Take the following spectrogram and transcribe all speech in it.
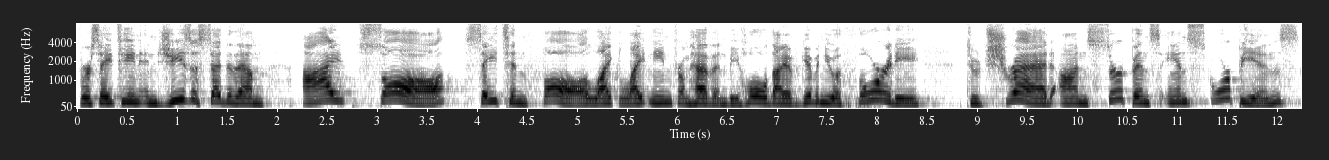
Verse 18, and Jesus said to them, I saw Satan fall like lightning from heaven. Behold, I have given you authority to tread on serpents and scorpions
